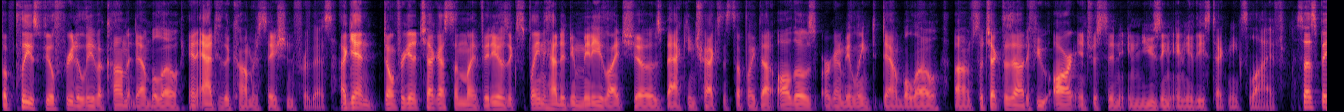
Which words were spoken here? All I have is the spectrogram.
But please feel free to leave a comment down below and add to the conversation for this. Again, don't forget to check out some of my videos explaining how to do MIDI light shows, backing tracks, and stuff like that. All those are going to be linked down below. Um, so check those out if you are interested in using any of these techniques live. So that's basically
